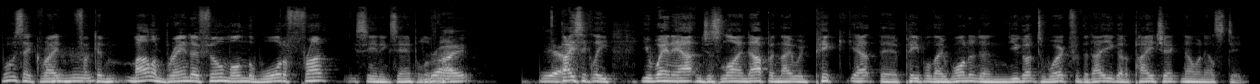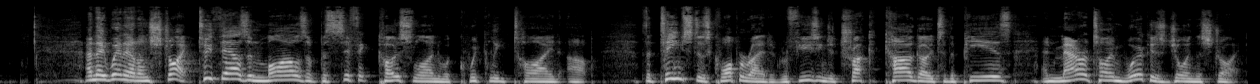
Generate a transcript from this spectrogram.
What was that great mm-hmm. fucking Marlon Brando film on the waterfront? You see an example of that Right. Yeah. basically you went out and just lined up and they would pick out the people they wanted and you got to work for the day you got a paycheck no one else did and they went out on strike 2000 miles of pacific coastline were quickly tied up the teamsters cooperated refusing to truck cargo to the piers and maritime workers joined the strike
